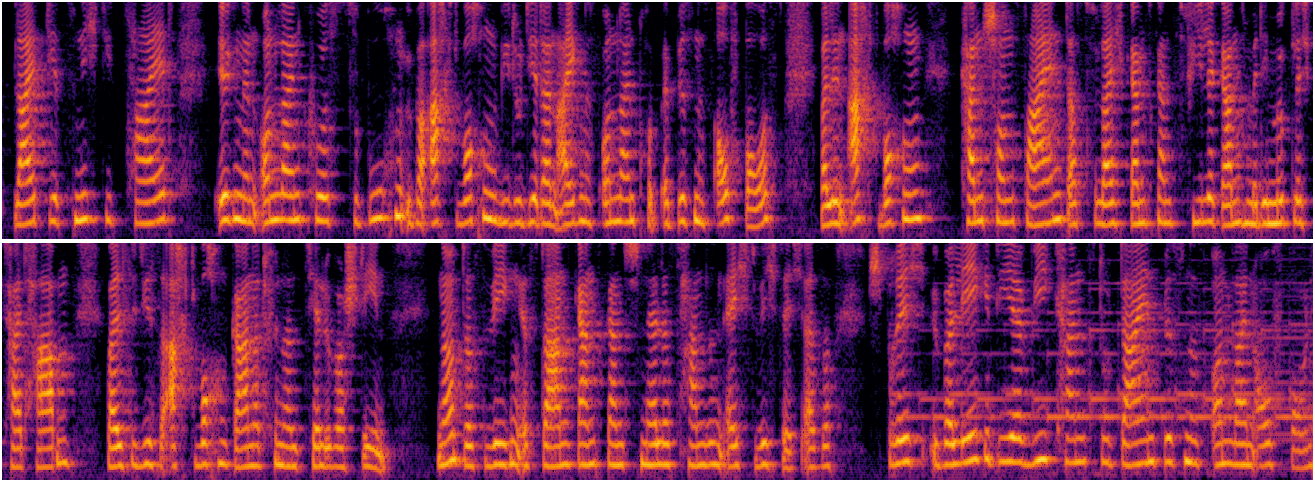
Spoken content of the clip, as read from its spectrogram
Es bleibt jetzt nicht die Zeit, irgendeinen Online-Kurs zu buchen über acht Wochen, wie du dir dein eigenes Online-Business aufbaust, weil in acht Wochen kann schon sein, dass vielleicht ganz, ganz viele gar nicht mehr die Möglichkeit haben, weil sie diese acht Wochen gar nicht finanziell überstehen. Ne? Deswegen ist da ein ganz, ganz schnelles Handeln echt wichtig. Also sprich, überlege dir, wie kannst du dein Business online aufbauen.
